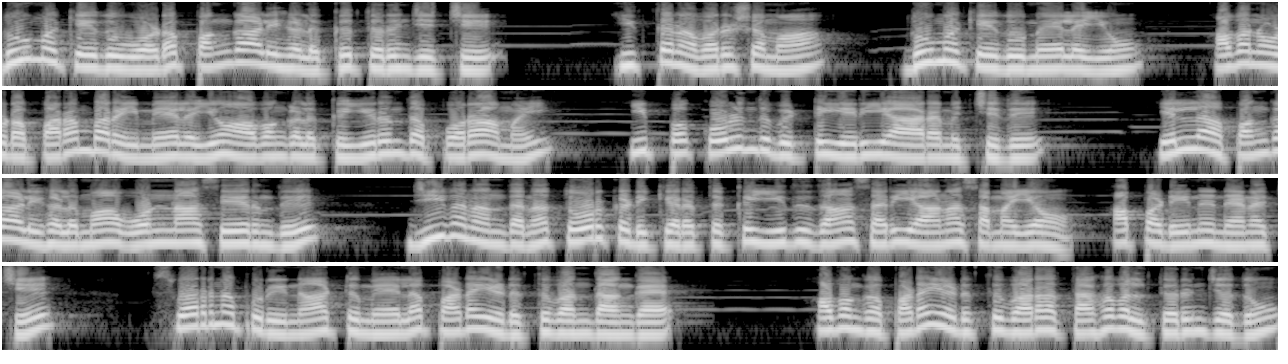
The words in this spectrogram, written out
தூமகேதுவோட பங்காளிகளுக்கு தெரிஞ்சிச்சு. இத்தனை வருஷமா தூமகேது மேலையும் அவனோட பரம்பரை மேலையும் அவங்களுக்கு இருந்த பொறாமை இப்ப கொழுந்து விட்டு எரிய ஆரம்பிச்சுது. எல்லா பங்காளிகளுமா ஒன்னா சேர்ந்து ஜீவனந்தனை தோற்கடிக்கிறதுக்கு இதுதான் சரியான சமயம் அப்படின்னு நினைச்சு ஸ்வர்ணபுரி நாட்டு மேல படையெடுத்து வந்தாங்க. அவங்க படையெடுத்து வர தகவல் தெரிஞ்சதும்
